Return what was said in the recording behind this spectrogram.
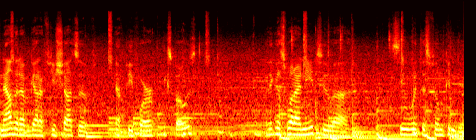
Now that I've got a few shots of FP4 exposed, I think that's what I need to uh, see what this film can do.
